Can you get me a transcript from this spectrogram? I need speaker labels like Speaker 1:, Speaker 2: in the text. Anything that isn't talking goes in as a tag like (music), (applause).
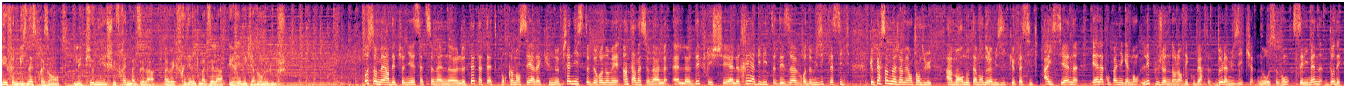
Speaker 1: BFM Business présente Les pionniers chez Fred Mazzella avec Frédéric Mazzella et Rebecca Blanc-Lelouch.
Speaker 2: Au sommaire des pionniers cette semaine, le tête-à-tête pour commencer avec une pianiste de renommée internationale. Elle défriche et elle réhabilite des œuvres de musique classique que personne n'a jamais entendues avant, notamment de la musique classique haïtienne. Et elle accompagne également les plus jeunes dans leur découverte de la musique. Nous recevons Célimène Daudet.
